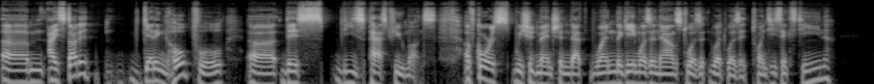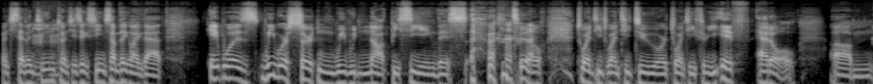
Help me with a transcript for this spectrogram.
um, I started getting hopeful uh, this these past few months. Of course, we should mention that when the game was announced, was it what was it 2016, 2017, mm-hmm. 2016, something like that it was we were certain we would not be seeing this until 2022 or 23 if at all. Um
